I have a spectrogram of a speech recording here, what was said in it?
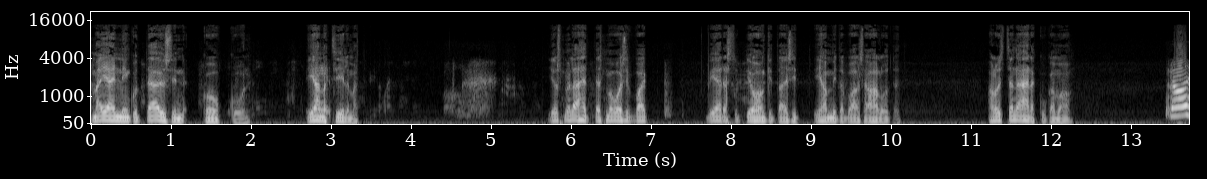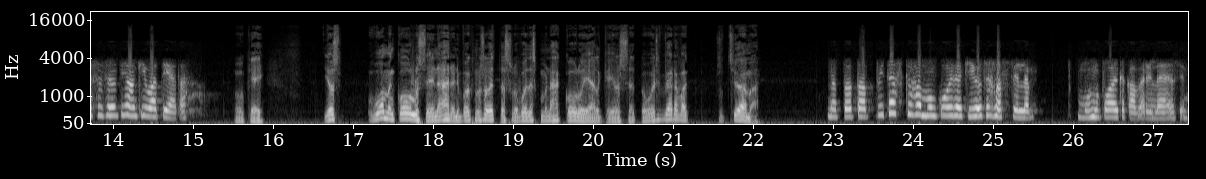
mä jäin niinku täysin koukkuun. Ihanat silmät. Jos me lähettäis, mä voisin vaikka viedä sut johonkin tai sit ihan mitä vaan sä haluat. Haluaisit sä nähdä kuka mä oon? No olisi se nyt ihan kiva tietää. Okei. Okay. Jos huomen koulussa ei nähdä, niin voiko mä soittaa sulle? Voitaisko mä nähdä koulun jälkeen jossain, että mä voisin viedä vaikka sut syömään? No tota, pitäisiköhän mun kuitenkin jutella sille mun poikakaverille ensin.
